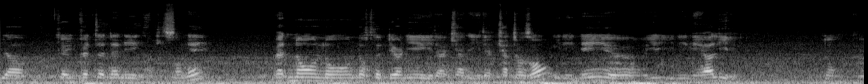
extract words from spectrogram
Il, y a, une vingtaine d'années quand sont nés. Maintenant, notre dernier, il a, il a 14 ans, il est né, euh, il il est né à Lille. Donc, euh,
